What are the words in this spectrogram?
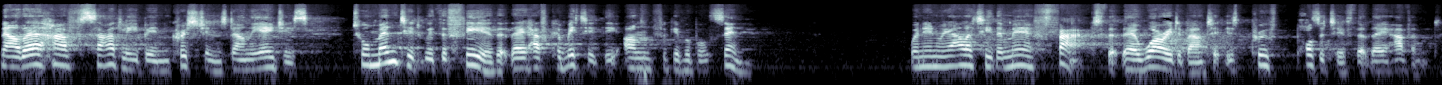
Now, there have sadly been Christians down the ages tormented with the fear that they have committed the unforgivable sin when in reality, the mere fact that they're worried about it is proof positive that they haven't.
